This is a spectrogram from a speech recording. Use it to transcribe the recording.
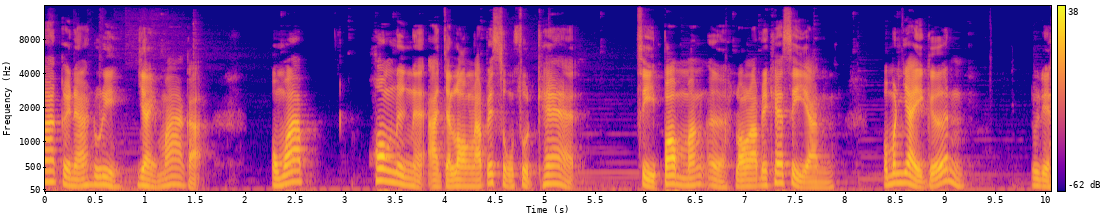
มากเลยนะ ดูดิ ใหญ่มากอะผมว่าห้องหนึ่งเนี่ยอาจจะรองรับได้สูงสุดแค่สี่ป้อมมั้งเออรองรับได้แค่สี่อัน ราะมันใหญ่เกิน ดูดิ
